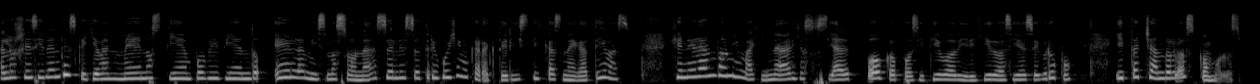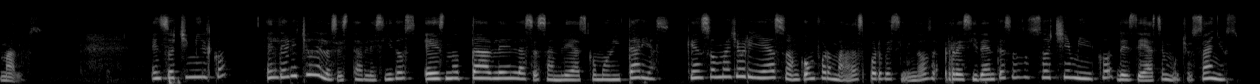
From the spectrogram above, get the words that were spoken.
a los residentes que llevan menos tiempo viviendo en la misma zona se les atribuyen características negativas, generando un imaginario social poco positivo dirigido hacia ese grupo y tachándolos como los malos. En Xochimilco, el derecho de los establecidos es notable en las asambleas comunitarias, que en su mayoría son conformadas por vecinos residentes de Xochimilco desde hace muchos años,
